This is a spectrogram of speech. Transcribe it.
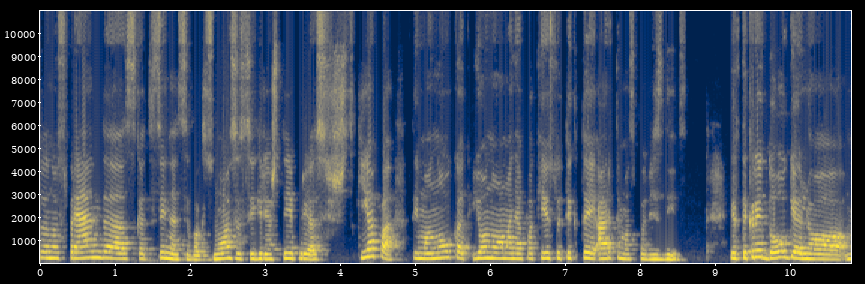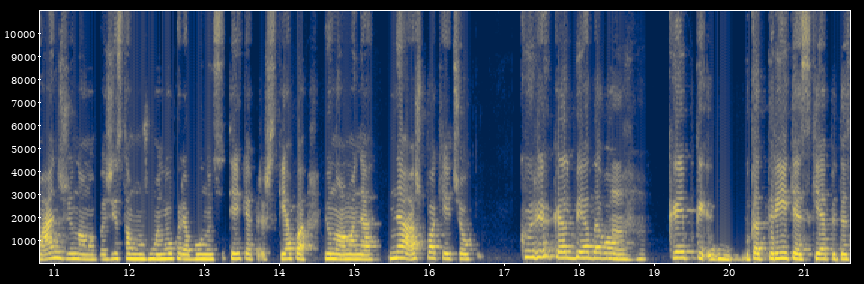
nusprendęs kad jisai nesivakcinuos jisai griežtai prieš skiepą tai manau kad jo nuomonę pakeistų tiktai artimas pavyzdys ir tikrai daugelio man žinomų pažįstamų žmonių kurie buvo nusiteikę prieš skiepą jų nuomonė ne aš pakeičiau kuri kalbėdavo Mhm. kaip kai kad reikia skiepytis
